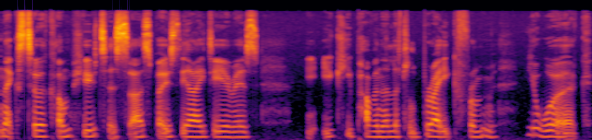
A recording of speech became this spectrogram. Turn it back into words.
next to a computer. So I suppose the idea is you keep having a little break from your work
